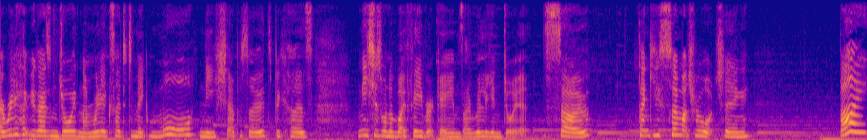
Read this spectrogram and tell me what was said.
I really hope you guys enjoyed and I'm really excited to make more niche episodes because niche is one of my favourite games. I really enjoy it. So, thank you so much for watching. Bye!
